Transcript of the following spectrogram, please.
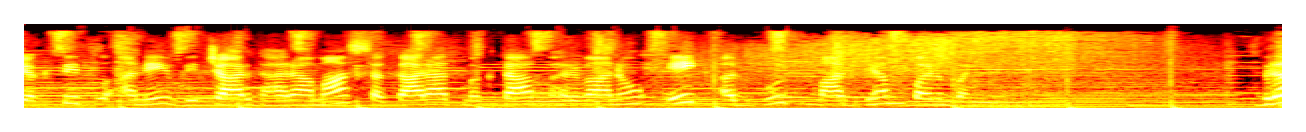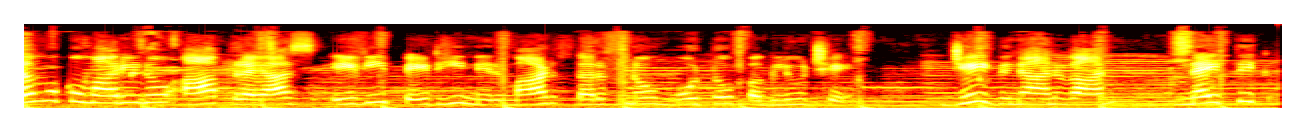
વ્યક્તિત્વ અને વિચારધારામાં સકારાત્મકતા ભરવાનો એક અદ્ભુત માધ્યમ પણ બન્યું. બ્રહ્મકુમારીનો આ પ્રયાસ એવી પેઢી નિર્માણ તરફનો મોટો પગલું છે, જે જ્ઞાનવાન, નૈતિક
